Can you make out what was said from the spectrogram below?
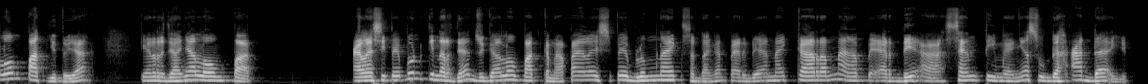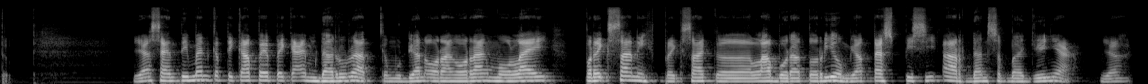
lompat gitu ya. Kinerjanya lompat. LSIP pun kinerjanya juga lompat. Kenapa LSIP belum naik sedangkan PRDA naik? Karena PRDA sentimennya sudah ada gitu. Ya, sentimen ketika PPKM darurat, kemudian orang-orang mulai periksa nih, periksa ke laboratorium ya, tes PCR dan sebagainya ya.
